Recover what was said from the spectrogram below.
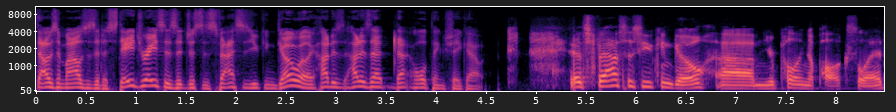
thousand miles is it a stage race? Is it just as fast as you can go? Or like how does how does that that whole thing shake out? As fast as you can go, um, you're pulling a pulk sled.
